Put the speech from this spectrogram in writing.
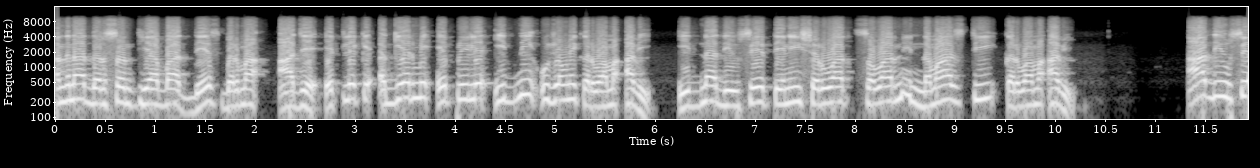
ચાંદના દર્શન થયા બાદ દેશભરમાં આજે એટલે કે અગિયારમી એપ્રિલે ઈદની ઉજવણી કરવામાં આવી. ઈદના દિવસે તેની શરૂઆત સવારની નમાઝથી કરવામાં આવી. આ દિવસે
